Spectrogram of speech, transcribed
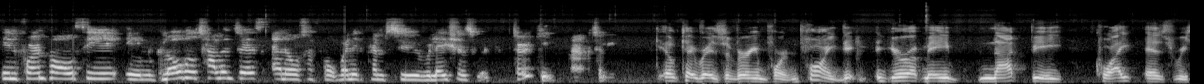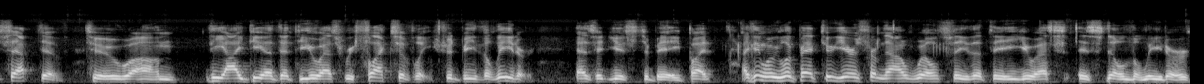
in foreign policy, in global challenges, and also for when it comes to relations with Turkey, actually. Okay, raises a very important point. Europe may not be quite as receptive to um, the idea that the U.S. reflexively should be the leader as it used to be. But I think when we look back two years from now, we'll see that the U.S. is still the leader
